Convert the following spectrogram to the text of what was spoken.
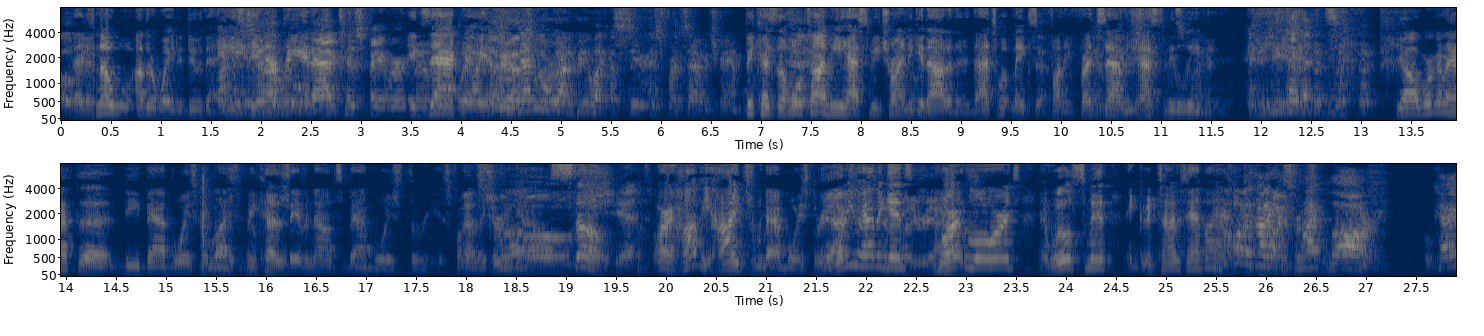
Okay. There's no other way to do that. And he's he's going to reenact his favorite. movie Exactly. with- I Yeah, think Deadpool absolutely kind right. of be like a serious Fred Savage fan. because the whole Yeah, time he has to be trying to get out of there. That's what makes it funny. Fred And Savage has to be have leaving. Yes. Y'all, we're gonna have to be bad boys for life because they have announced Bad Boys Three is finally That's coming true. out. Oh, So, shit. all right, Javi hides from Bad Boys Three. what do you have against everybody reacts. Martin Lawrence and Will Smith and Good Times Had by Here's All? what I got I'm against. Mike Lowry. Okay,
